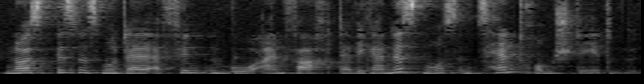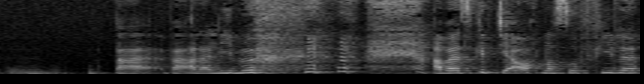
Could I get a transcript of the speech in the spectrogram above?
ein neues Businessmodell erfinden, wo einfach der Veganismus im Zentrum steht. Bei, bei aller Liebe. Aber es gibt ja auch noch so viele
